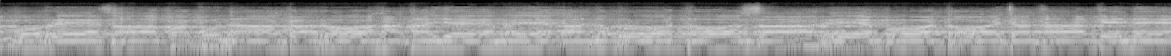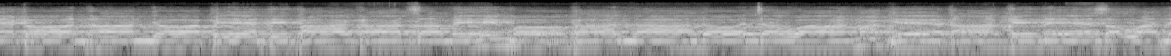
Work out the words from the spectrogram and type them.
งโอเรสัพพคุณากะโรหะทะเยเมอนุโรธโทสาเรปุตโตจันทากิเนกอนทานโยเป็นทิภาคาสเมงโมคันลาโดจวามะเกทากิเนสวะเน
